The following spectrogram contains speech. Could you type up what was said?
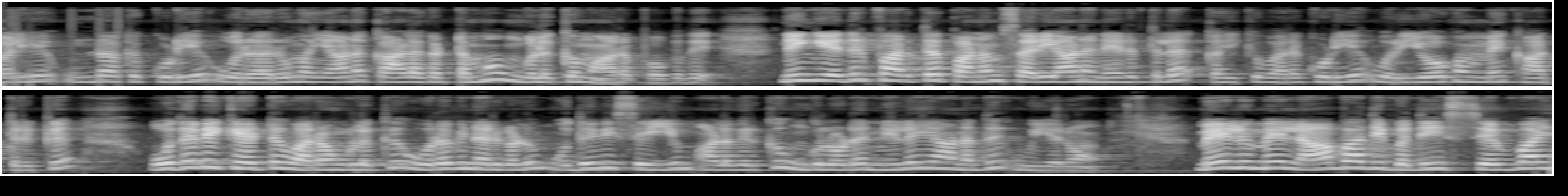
வழியை உண்டாக்கக்கூடிய ஒரு அருமையான காலகட்டமாக உங்களுக்கு மாறப்போகுது. நீங்கள் எதிர்பார்த்த பணம் சரியான நேரத்தில் கைக்கு வரக்கூடிய ஒரு யோகமே காத்திருக்கு. உதவி கேட்டு வரவங்களுக்கு உறவினர்களும் உதவி செய்யும் அளவிற்கு உங்களோட நிலையானது உயரும். மேலுமே லாபாதிபதி செவ்வாய்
